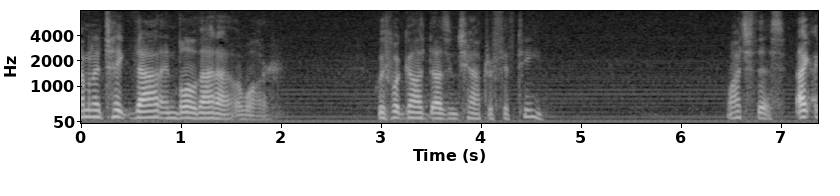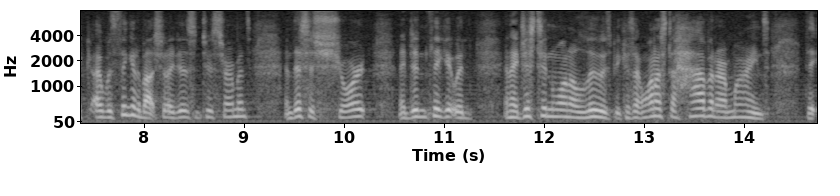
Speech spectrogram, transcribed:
I'm going to take that and blow that out of the water with what God does in chapter 15. Watch this. I, I, I, was thinking about should I do this in two sermons? And this is short. And I didn't think it would, and I just didn't want to lose because I want us to have in our minds the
